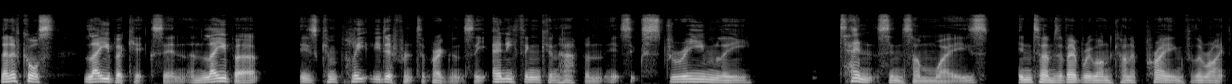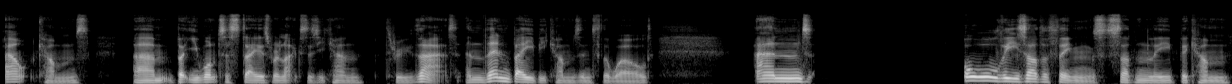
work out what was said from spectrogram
Then, of course, labour kicks in, and labour is completely different to pregnancy. Anything can happen. It's extremely tense in some ways, in terms of everyone kind of praying for the right outcomes. Um, but you want to stay as relaxed as you can through that. And then baby comes into the world. And all these other things suddenly become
